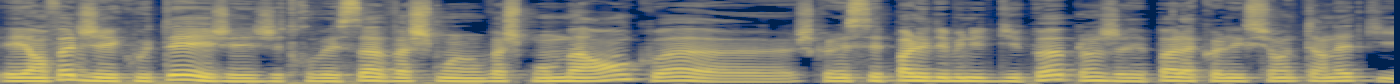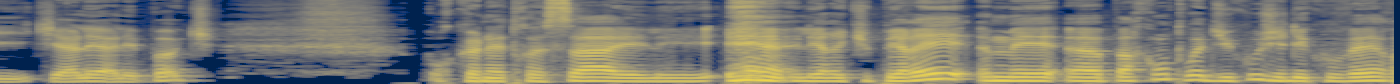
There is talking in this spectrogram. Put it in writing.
Et en fait j'ai écouté et j'ai trouvé ça vachement vachement marrant quoi. Euh, je connaissais pas les deux minutes du peuple. Hein, J'avais pas la connexion internet qui qui allait à l'époque pour connaître ça et les les récupérer. Mais euh, par contre ouais du coup j'ai découvert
